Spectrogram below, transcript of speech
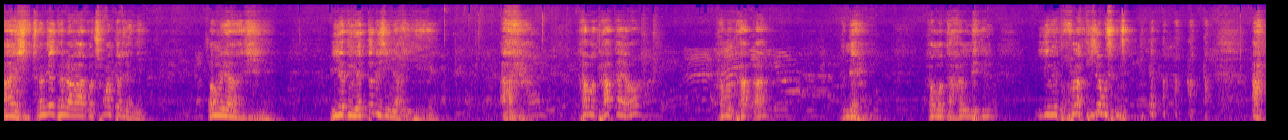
아이씨 전쟁터 나가고 총알 떨어졌네 어머야 씨 이게 또 왜 떨어지냐 이게? 아 한번 더 할까요? 한번 더 할까? 근데 한번 더 하는데 이게 왜또 홀라 뒤져보는지 아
